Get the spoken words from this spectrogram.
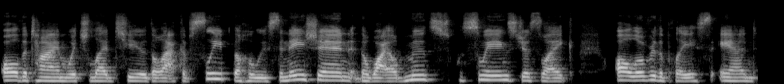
all the time, which led to the lack of sleep, the hallucination, the wild mood swings, just like all over the place. And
